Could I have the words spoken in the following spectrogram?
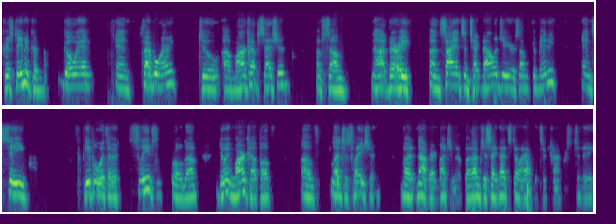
Christina could go in in February to a markup session of some not very on science and technology or some committee and see people with their sleeves rolled up doing markup of of legislation, but not very much of it. But I'm just saying that still happens in Congress today.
